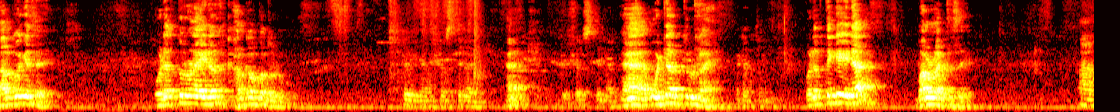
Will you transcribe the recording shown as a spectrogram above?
হালকা গেছে? ওটার তুলনায় এটা হালকা কতটুকু? স্বস্তি লাগে। হ্যাঁ? হ্যাঁ ওইটার তুলনায়। ওটার থেকে এটা ভালো লাগতেছে। হ্যাঁ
